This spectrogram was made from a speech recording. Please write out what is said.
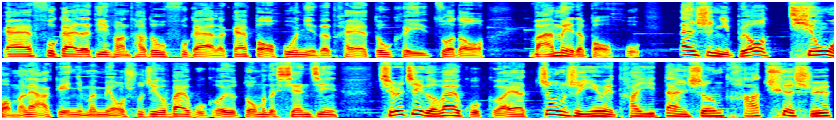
该覆盖的地方它都覆盖了，该保护你的它也都可以做到完美的保护。但是你不要听我们俩给你们描述这个外骨骼有多么的先进，其实这个外骨骼呀，正是因为它一诞生，它确实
